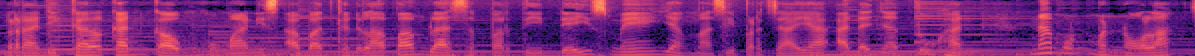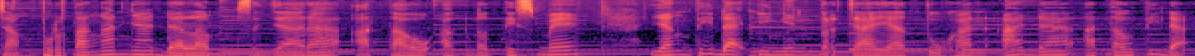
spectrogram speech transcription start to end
meradikalkan kaum humanis abad ke-18 seperti deisme yang masih percaya adanya Tuhan namun menolak campur tangannya dalam sejarah atau agnotisme yang tidak ingin percaya Tuhan ada atau tidak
